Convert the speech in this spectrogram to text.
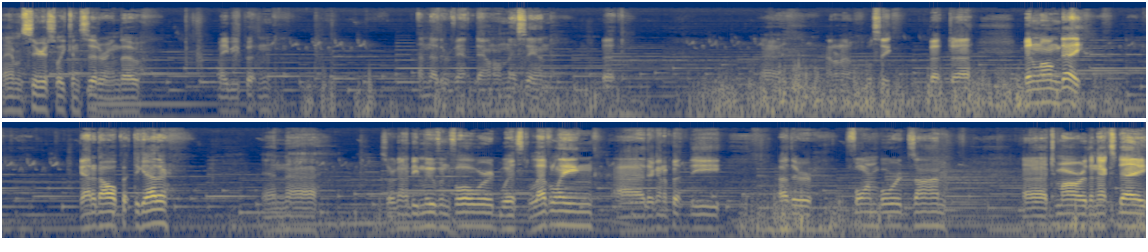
I am seriously considering though, maybe putting another vent down on this end, but uh, I don't know, we'll see. But uh, been a long day. Got it all put together and uh, so we're going to be moving forward with leveling. Uh, they're going to put the other form boards on uh, tomorrow or the next day.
